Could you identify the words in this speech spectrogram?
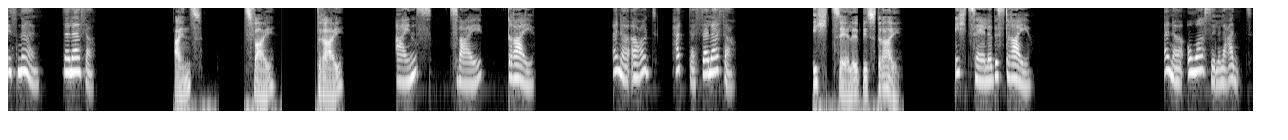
اثنان ثلاثة eins, zwei, drei, eins, zwei, drei, أنا أعد حتى الثلاثة ich zähle bis drei. ich zähle bis drei, أنا أواصل العد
